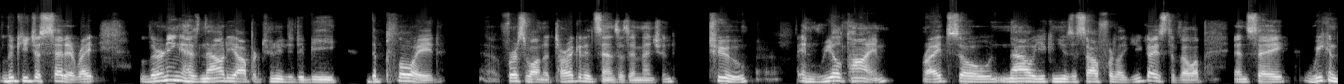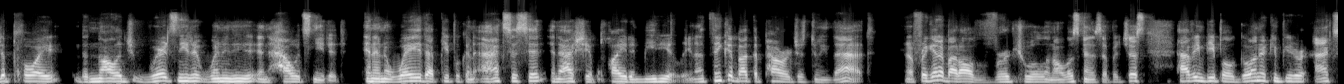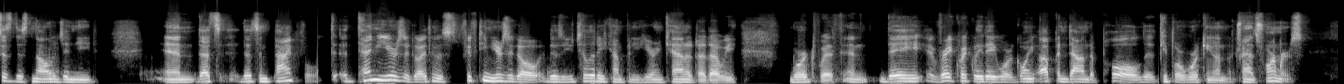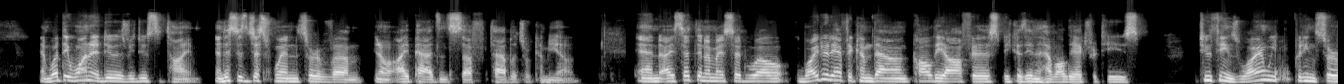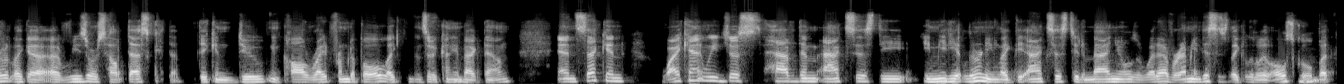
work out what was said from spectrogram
Luke, you just said it, right? Learning has now the opportunity to be deployed, uh, first of all, in a targeted sense, as I mentioned, two, in real time, right? So now you can use a software like you guys develop and say, we can deploy the knowledge where it's needed, when it's needed, and how it's needed, and in a way that people can access it and actually apply it immediately. I think about the power of just doing that. Forget about all virtual and all this kind of stuff, but just having people go on their computer, access this knowledge they need, and that's that's impactful. Ten years ago, I think it was 15 years ago, there's a utility company here in Canada that we worked with, and they very quickly they were going up and down the pole. That people were working on the transformers, and what they wanted to do is reduce the time. And this is just when sort of um, you know iPads and stuff, tablets were coming out. And I said to them, I said, well, why do they have to come down, call the office because they didn't have all the expertise? Two things. Why aren't we putting sort of like a, a, resource help desk that they can do and call right from the pole, like instead of coming back mm-hmm. down? And second, why can't we just have them access the immediate learning, like the access to the manuals or whatever? I mean, this is like a little bit old school, mm-hmm. but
